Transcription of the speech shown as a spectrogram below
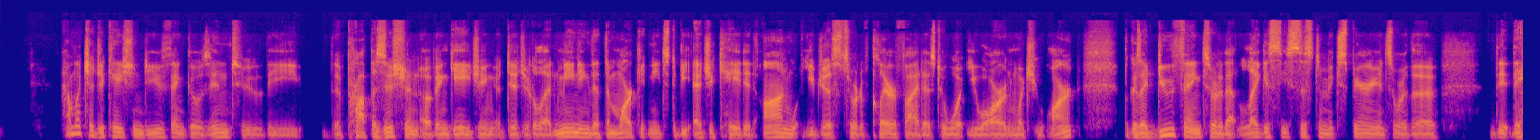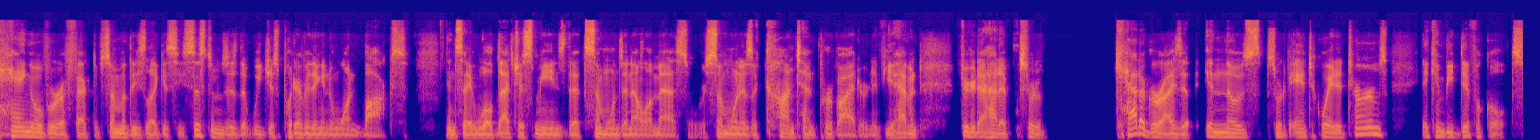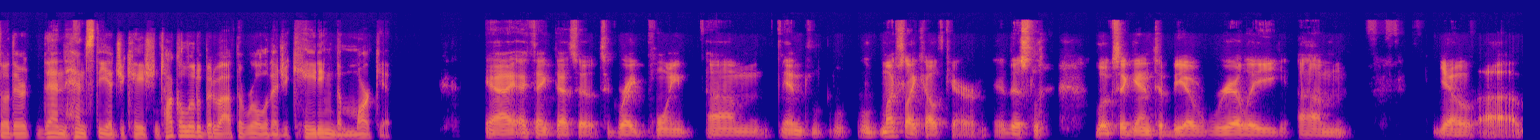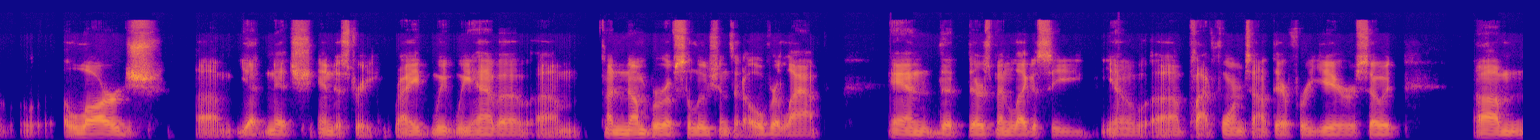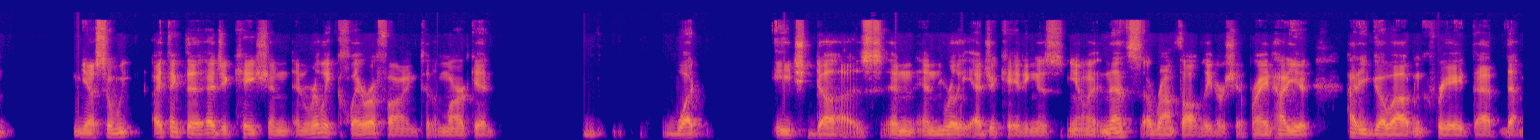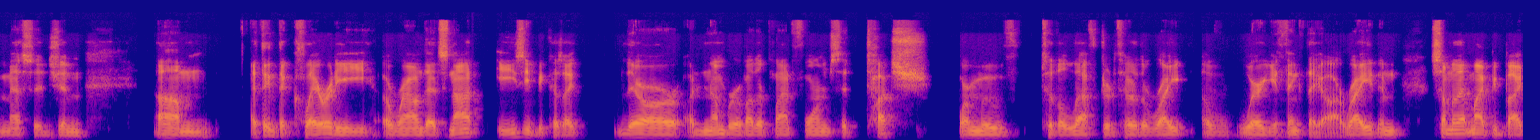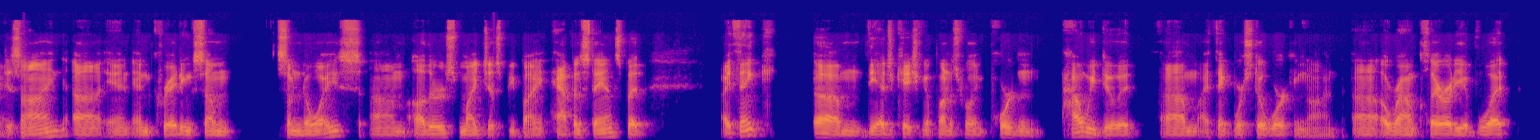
How much education do you think goes into the the proposition of engaging a digital ed, meaning that the market needs to be educated on what you just sort of clarified as to what you are and what you aren't? Because I do think sort of that legacy system experience or the the, the hangover effect of some of these legacy systems is that we just put everything into one box and say, well, that just means that someone's an LMS or someone is a content provider. And if you haven't figured out how to sort of categorize it in those sort of antiquated terms, it can be difficult. So there, then hence the education. Talk a little bit about the role of educating the market. Yeah, I, I think that's a it's a great point. Um, and much like healthcare, this looks again to be a really um, you know uh, large um, yet niche industry. Right? We we have a um, a number of solutions that overlap and that there's been legacy you know uh, platforms out there for years so. It um you know so we i think the education and really clarifying to the market what each does and and really educating is you know and that's around thought leadership right? How do you how do you go out and create that that message? And um i think the clarity around that's not easy because i there are a number of other platforms that touch or move to the left or to the right of where you think they are, right? And some of that might be by design uh, and and creating some some noise. Um, others might just be by happenstance. But I think um, the education component is really important. How we do it, um, I think we're still working on uh, around clarity of what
